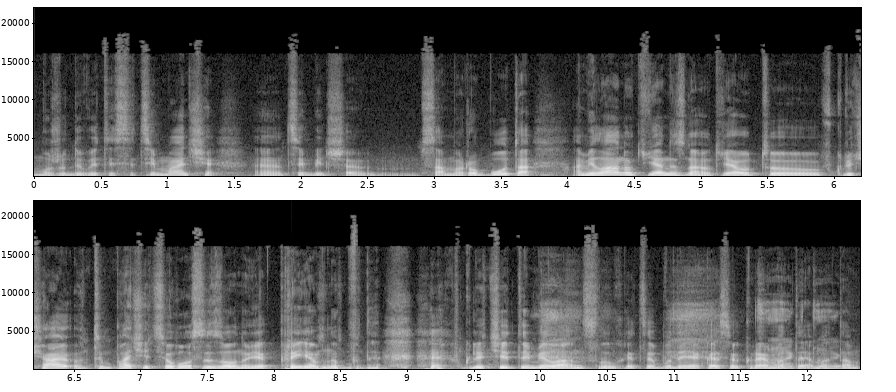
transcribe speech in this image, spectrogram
можу дивитися ці матчі. Це більше саме робота. А Мілан, от я не знаю, от я от включаю, тим паче цього сезону, як приємно буде включити Мілан. Мілан, слухай, це буде якась окрема так, тема. Так. Там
